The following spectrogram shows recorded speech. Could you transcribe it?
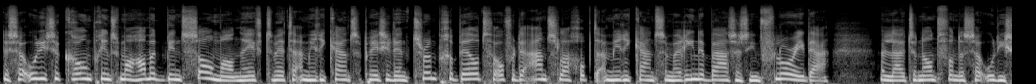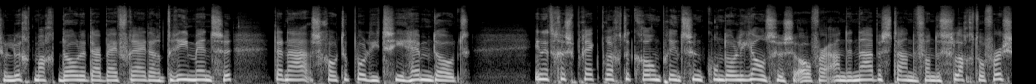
De Saoedische kroonprins Mohammed bin Salman heeft met de Amerikaanse president Trump gebeld over de aanslag op de Amerikaanse marinebasis in Florida. Een luitenant van de Saoedische luchtmacht doodde daarbij vrijdag drie mensen. Daarna schoot de politie hem dood. In het gesprek bracht de kroonprins zijn condolences over aan de nabestaanden van de slachtoffers.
